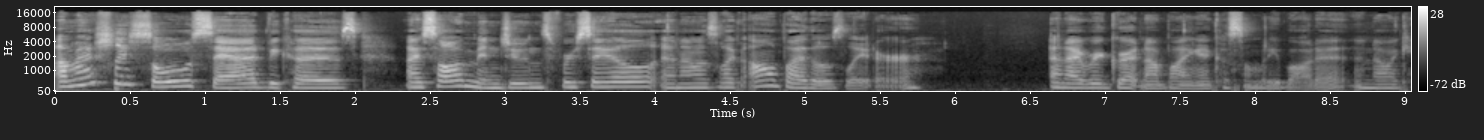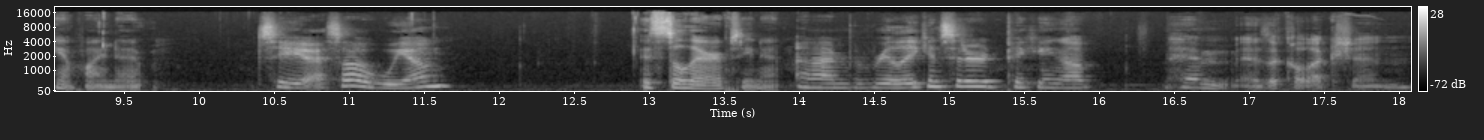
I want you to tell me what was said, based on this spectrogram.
I'm actually so sad because I saw Minjun's for sale and I was like, I'll buy those later. And I regret not buying it because somebody bought it and now I can't find it. See, I saw Wooyoung, It's still there, I've seen it. and I'm really considered picking up him as a collection.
